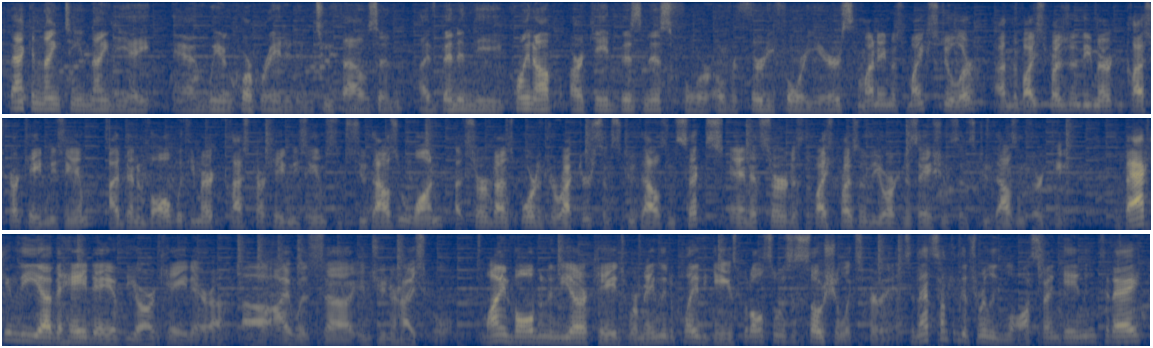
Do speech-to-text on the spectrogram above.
back in 1998 and we incorporated in 2000. I've been in the coin-op arcade business for over 34 years. My name is Mike Stuhler. I'm the vice president of the American Classic Arcade Museum. I've been involved with the American Classic Arcade Museum since 2001. I've served on its board of directors since 2006 and have served as the vice president of the organization since 2013. Back in the, uh, the heyday of the arcade era, uh, I was uh, in junior high school. My involvement in the arcades were mainly to play the games, but also as a social experience. And that's something that's really lost on gaming today.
